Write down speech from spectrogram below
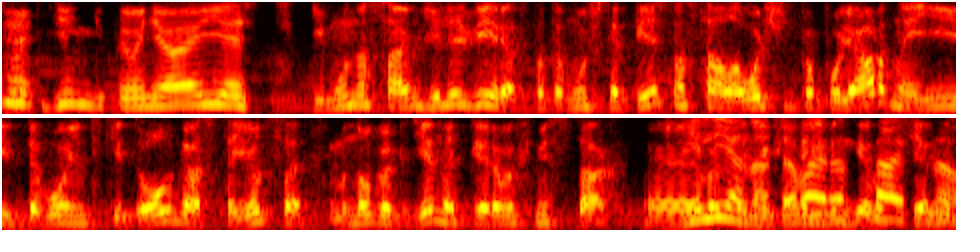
Деньги-то у него есть. Ему на самом деле верят, потому что песня стала очень популярной и довольно-таки долго остается много где на первых местах. э, Елена, давай расставь нам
